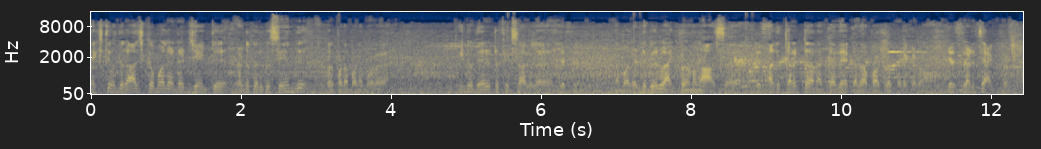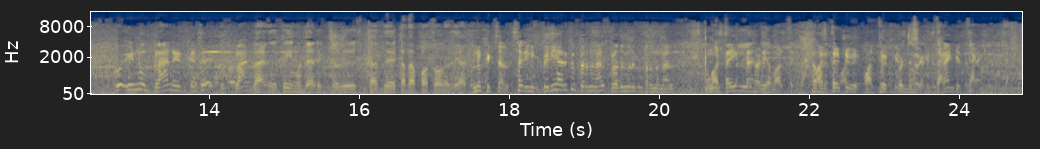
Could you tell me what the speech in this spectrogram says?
நெக்ஸ்ட் வந்து ராஜ்கமல் அண்ட் ரெட் ஜெயிண்ட் ரெண்டு பேருக்கும் சேர்ந்து ஒரு படம் பண்ண போகிறேன் இன்னும் டைரக்டர் ஃபிக்ஸ் ஆகலை. நம்ம ரெண்டு பேரும் ஆக்ட் பண்ணணும்னு ஆசை. அது கரெக்டான கதை கதாபாத்திரம் கிடைக்கணும். கிடைச்சு ஆக்ட் பண்ணணும் இன்னும் பிளான் இருக்கா சார் பிளான் பிளான் இருக்கு. இன்னும் டைரக்டர் கதை கதாபாத்திரம் ரெடி ஆகும் இன்னும் ஃபிக்ஸ் ஆகல. சார் இன்னைக்கு பெரியாருக்கும் பிறந்த நாள் பிரதமருக்கும் பிறந்த நாள். உங்க ஸ்டைல்ல என்னுடைய வாழ்த்துக்கள். தேங்க்யூ வாழ்த்துக்கள். தேங்க்யூ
